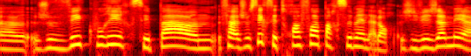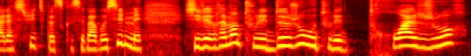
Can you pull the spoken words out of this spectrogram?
euh, je vais courir. C'est pas, euh, enfin, je sais que c'est trois fois par semaine. Alors, j'y vais jamais à la suite parce que c'est pas possible, mais j'y vais vraiment tous les deux jours ou tous les trois jours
